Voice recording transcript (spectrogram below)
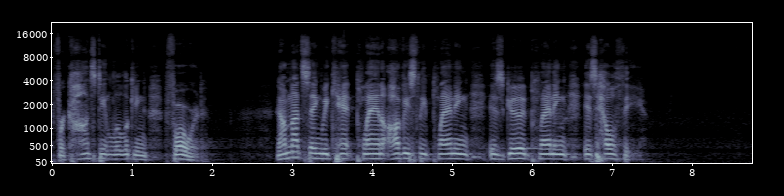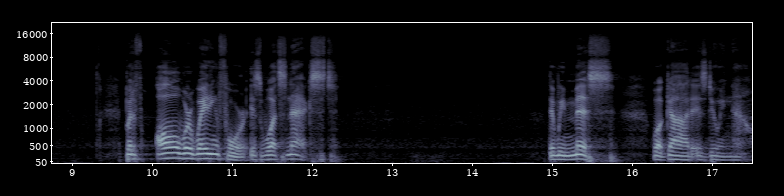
If we're constantly looking forward, now, I'm not saying we can't plan. Obviously, planning is good, planning is healthy. But if all we're waiting for is what's next, then we miss what God is doing now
